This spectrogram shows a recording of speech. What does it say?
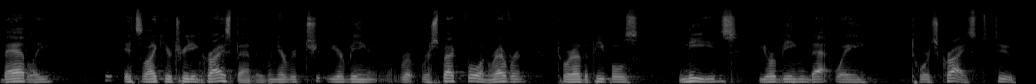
badly, it's like you're treating Christ badly. Whenever tr- you're being re- respectful and reverent toward other people's needs, you're being that way towards Christ too.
